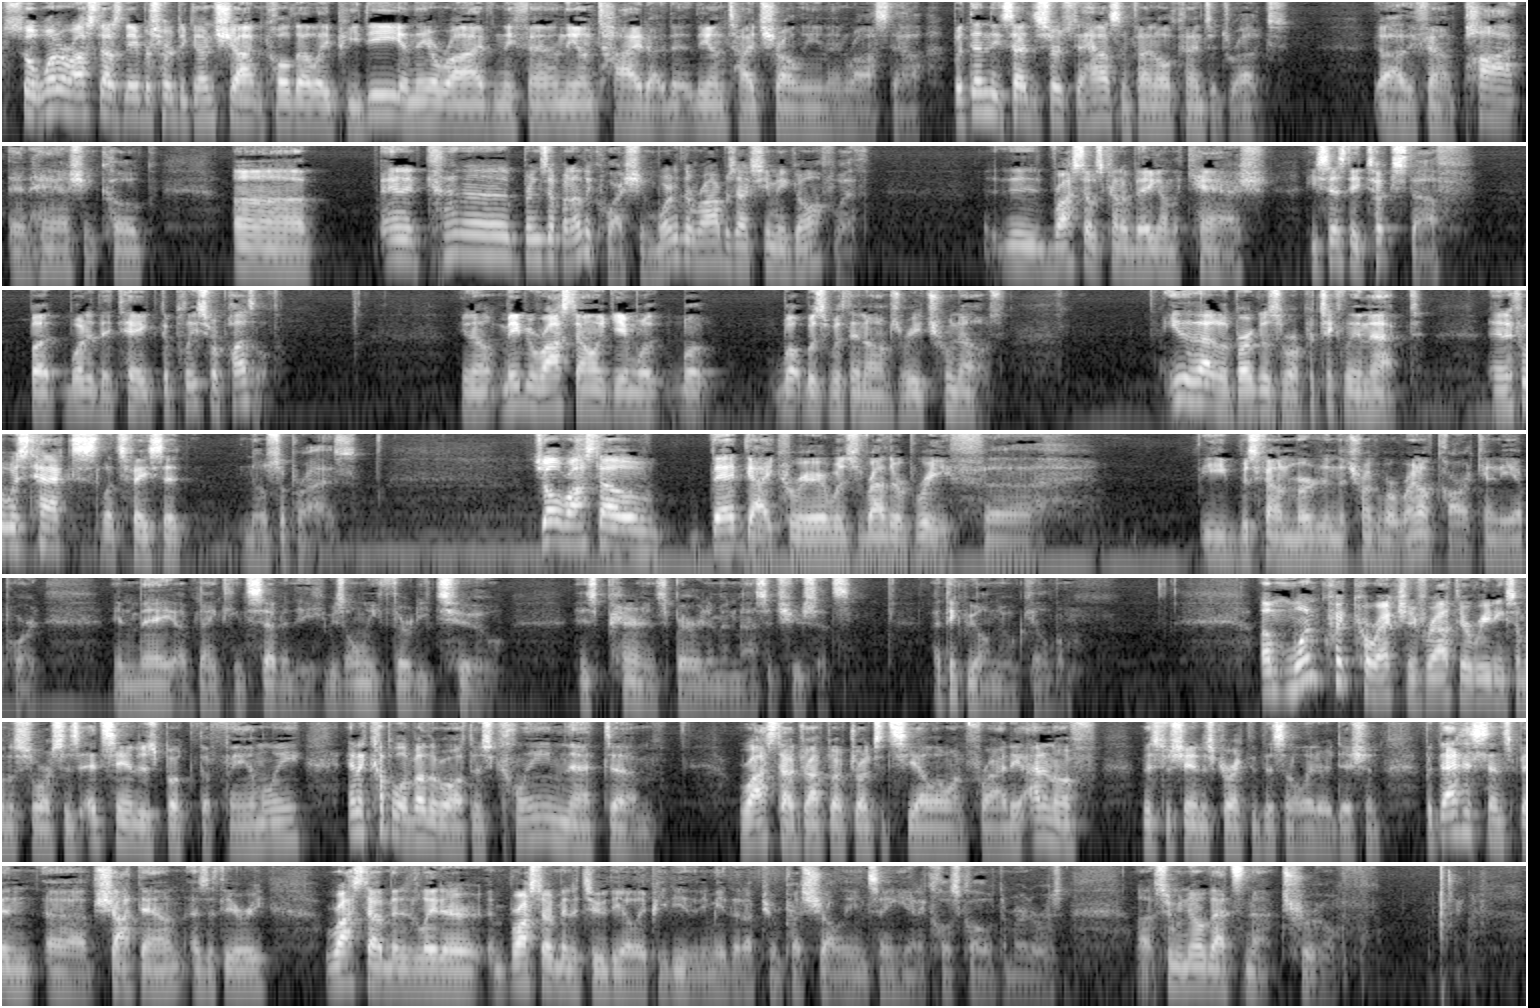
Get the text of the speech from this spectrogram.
So one of Rostau's neighbors heard the gunshot and called LAPD, and they arrived and they found they untied uh, they, untied Charlene and Rostau. But then they decided to search the house and found all kinds of drugs. Uh, they found pot and hash and coke, uh, and it kind of brings up another question: What did the robbers actually make off with? The, Rostau was kind of vague on the cash. He says they took stuff, but what did they take? The police were puzzled. You know, maybe Rostau only gave what, what what was within arm's reach. Who knows? Either that or the burglars were particularly inept. And if it was Tex, let's face it, no surprise. Joel Rostau bad guy career was rather brief. Uh, he was found murdered in the trunk of a rental car at Kennedy Airport in May of 1970. He was only 32. His parents buried him in Massachusetts. I think we all knew who killed him. Um, one quick correction if you're out there reading some of the sources, Ed Sanders' book, The Family, and a couple of other authors claim that um, Rostau dropped off drugs at Cielo on Friday. I don't know if Mr. Sanders corrected this in a later edition, but that has since been uh, shot down as a theory. Rostau admitted later, Rostau admitted to the LAPD that he made that up to impress Charlene, saying he had a close call with the murderers. Uh, so we know that's not true.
